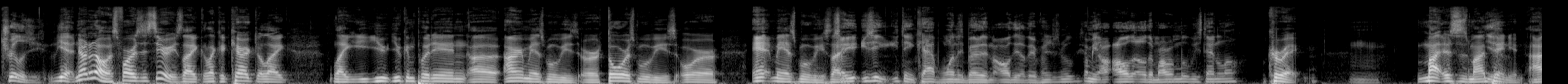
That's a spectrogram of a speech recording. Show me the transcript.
trilogy. Yeah, no, no, no. As far as the series, like like a character, like like you you can put in uh, Iron Man's movies or Thor's movies or Ant Man's movies. Like so you, you, think- you think Cap One is better than all the other Avengers movies? I mean, all, all the other Marvel movies standalone. correct. My this is my Yeah. opinion. I,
